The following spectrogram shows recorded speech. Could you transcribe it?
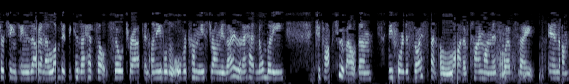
searching things out and I loved it because I had felt so trapped and unable to overcome these strong desires and I had nobody to talk to about them before this. So I spent a lot of time on this website, and um,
